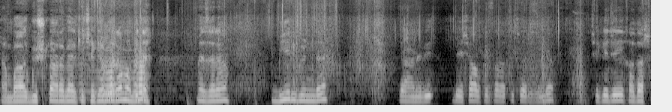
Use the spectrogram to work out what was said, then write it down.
Yani bazı güçlü ara belki çekebilir ama bir de mesela bir günde yani bir 5-6 saat içerisinde çekeceği kadar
